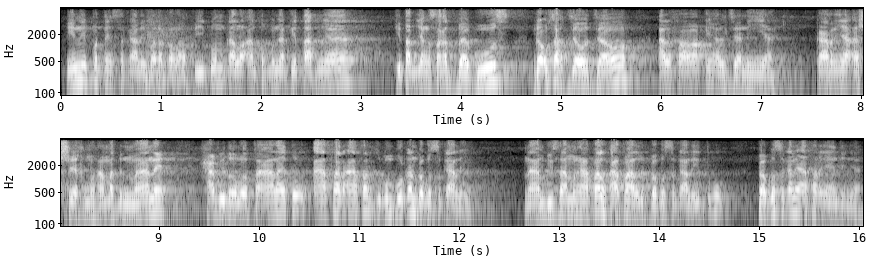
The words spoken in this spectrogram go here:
Ini penting sekali barakallahu fikum kalau antum punya kitabnya, kitab yang sangat bagus, enggak usah jauh-jauh Al-Fawaqih Al-Janiyah. Karya Asy-Syaikh Muhammad bin Mani' hafizallahu taala itu asar-asar dikumpulkan bagus sekali. Nah, bisa menghafal hafal bagus sekali itu bagus sekali asarnya intinya.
